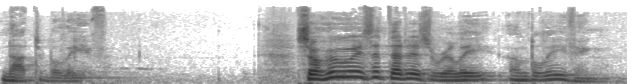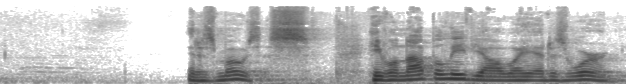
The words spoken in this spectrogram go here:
not to believe. So, who is it that is really unbelieving? It is Moses. He will not believe Yahweh at his word.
